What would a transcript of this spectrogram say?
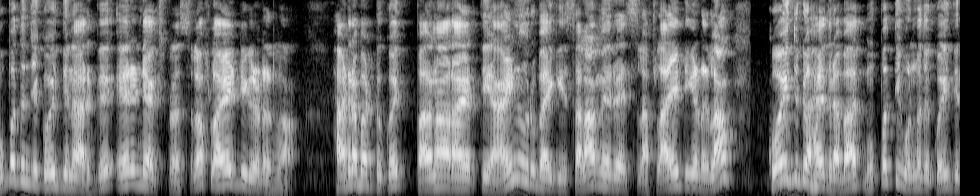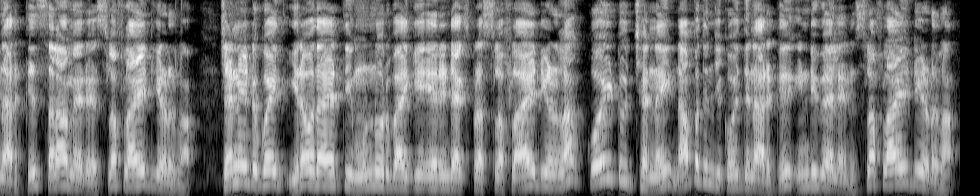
முப்பத்தஞ்சு கொய் தினாருக்கு ஏர் இண்டியா எக்ஸ்பிரஸில் ஃப்ளைட் டிக்கெட் எடுக்கலாம். ஹைதராபாத் டு கொய்த் பதினாறாயிரத்தி ஐநூறு ரூபாய்க்கு சலாம் ஏர்வேஸில் ஃப்ளைட் டிக்கெட் எடுக்கலாம். கொய்த் டு ஹைதராபாத் முப்பத்தி ஒன்பது கொய் தினாருக்கு சலாம் ஏர்வேஸில் ஃப்ளைட் டிக்கெட் எடுக்கலாம். சென்னை டு கொய்த் இருபதாயிரத்தி முந்நூறு ரூபாய்க்கு ஏர் இண்டியா எக்ஸ்பிரஸில் ஃப்ளைட் டிக்கெட் எடுக்கலாம். கொய் டு சென்னை நாற்பத்தஞ்சு கொய் தினாருக்கு இண்டிகோ ஏர்லைன்ஸில் ஃப்ளைட் டிக்கெட் எடுக்கலாம்.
